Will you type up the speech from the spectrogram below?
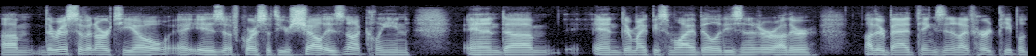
Um, the risk of an RTO is, of course, if your shell is not clean, and um, and there might be some liabilities in it or other other bad things in it. I've heard people,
